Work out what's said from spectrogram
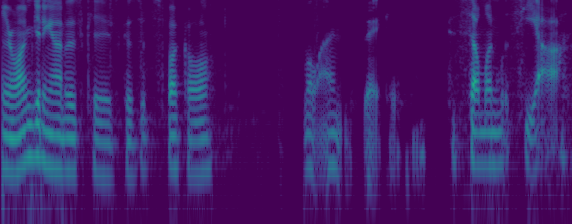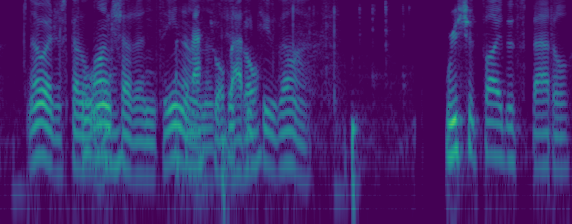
Yeah, well, I'm getting out of this cave because it's fuck all. well, I'm staircasing. 'Cause someone was here. No, I just got a long Ooh, shot on an Xenon actual at battle. 52 box. We should find this battle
